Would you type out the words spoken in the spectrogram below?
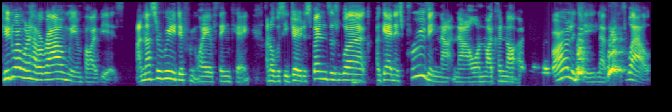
Who do I want to have around me in five years? And that's a really different way of thinking. And obviously, Joe Dispenza's work, again, is proving that now on like a, a neurobiology level as well.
